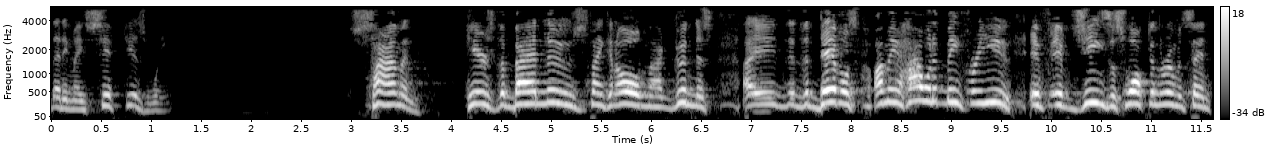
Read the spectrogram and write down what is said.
that he may sift you as wheat. Simon, here's the bad news, thinking, oh my goodness, I, the, the devil's, I mean, how would it be for you if, if Jesus walked in the room and said,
